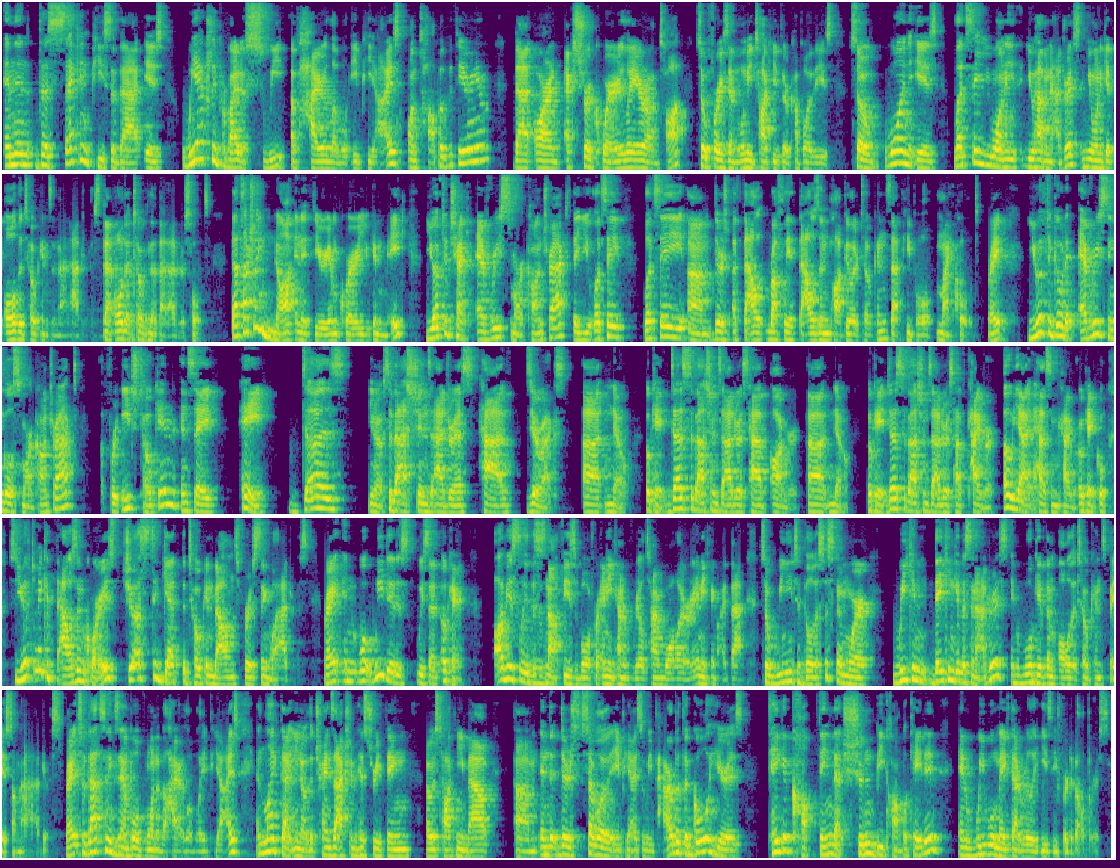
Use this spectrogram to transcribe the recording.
And then the second piece of that is we actually provide a suite of higher level APIs on top of Ethereum that are an extra query layer on top. So for example, let me talk you through a couple of these. So one is let's say you want to you have an address and you want to get all the tokens in that address, that all that tokens that that address holds. That's actually not an Ethereum query you can make. You have to check every smart contract that you let's say let's say um, there's a thousand, roughly a thousand popular tokens that people might hold, right? You have to go to every single smart contract for each token and say, hey, does you know Sebastien's address have 0x? Uh, no. Okay, does Sebastien's address have Augur? Uh, no. Okay, does Sebastien's address have Kyber? Oh yeah, it has some Kyber. Okay, cool. So you have to make a thousand queries just to get the token balance for a single address, right? And what we did is we said, okay, obviously this is not feasible for any kind of real-time wallet or anything like that. So we need to build a system where we can they can give us an address and we'll give them all the tokens based on that address right so that's an example of one of the higher level apis and like that you know the transaction history thing i was talking about um, and th- there's several other apis that we power but the goal here is take a co- thing that shouldn't be complicated and we will make that really easy for developers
